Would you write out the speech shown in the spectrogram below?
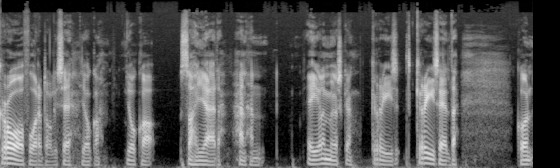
Crawford oli se, joka, joka sai jäädä. Hänhän ei ole myöskään kriis, kriiseiltä kon,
